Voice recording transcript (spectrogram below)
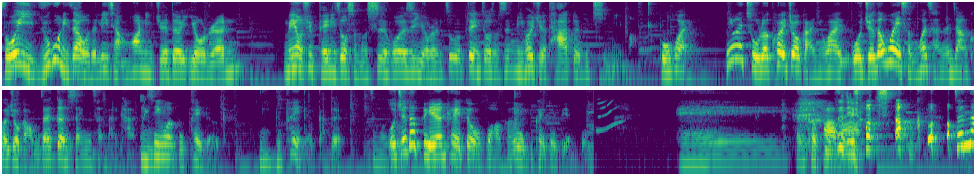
所以，如果你在我的立场的话，你觉得有人没有去陪你做什么事，或者是有人做对你做什么事，你会觉得他对不起你吗？不会，因为除了愧疚感以外，我觉得为什么会产生这样愧疚感？我们再更深一层来看，是因为不配得感。你不配得感，对？怎么？我觉得别人可以对我不好，可是我不可以对别人不好。哎，很可怕。自己都笑过，真的，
